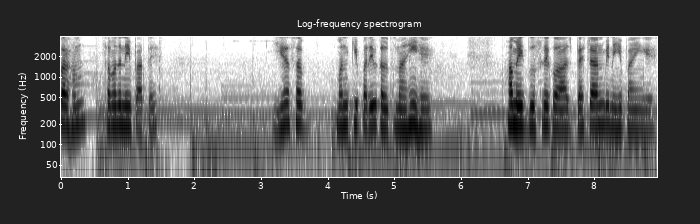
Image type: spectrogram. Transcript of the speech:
पर हम समझ नहीं पाते। यह सब मन की परिकल्पना ही है। हम एक दूसरे को आज पहचान भी नहीं पाएँगे,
